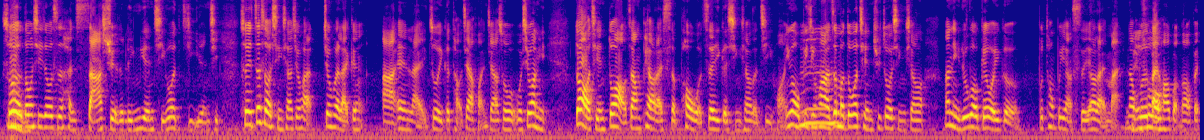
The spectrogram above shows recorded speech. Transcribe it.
所有东西都是很洒血的零元起或几元起，所以这时候行销就会就会来跟 R N 来做一个讨价还价，说我希望你多少钱多少张票来 support 我这一个行销的计划，因为我毕竟花了这么多钱去做行销，那你如果给我一个不痛不痒，谁要来买？那不是白花广告费？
